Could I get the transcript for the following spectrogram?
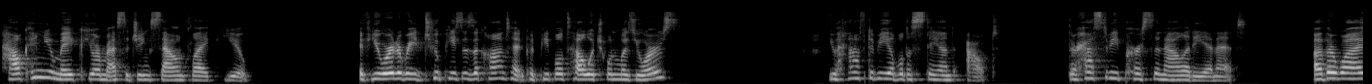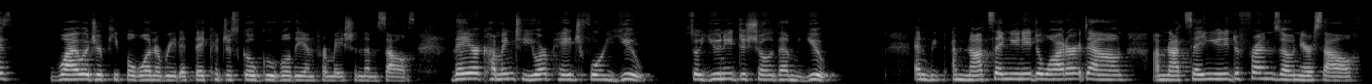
How can you make your messaging sound like you? If you were to read two pieces of content, could people tell which one was yours? You have to be able to stand out. There has to be personality in it. Otherwise, why would your people want to read it? They could just go Google the information themselves. They are coming to your page for you. So you need to show them you. And we, I'm not saying you need to water it down. I'm not saying you need to friend zone yourself.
